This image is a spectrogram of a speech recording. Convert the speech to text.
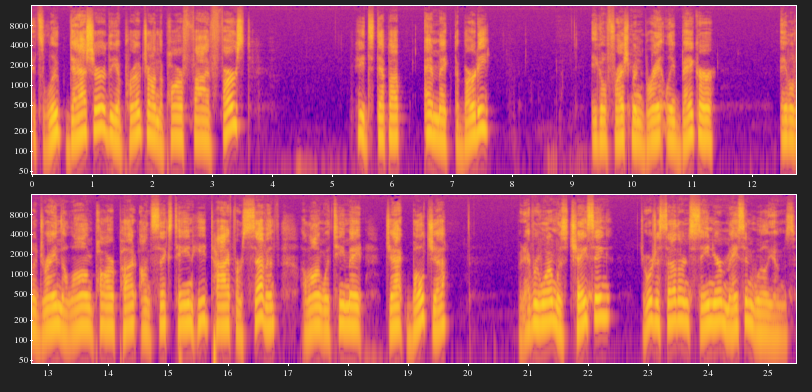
It's Luke Dasher, the approach on the par 5 first. He'd step up and make the birdie. Eagle freshman Brantley Baker able to drain the long par putt on 16. He'd tie for seventh along with teammate Jack Bolcha. But everyone was chasing Georgia Southern senior Mason Williams.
